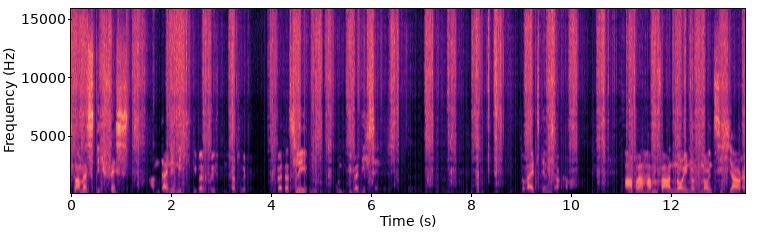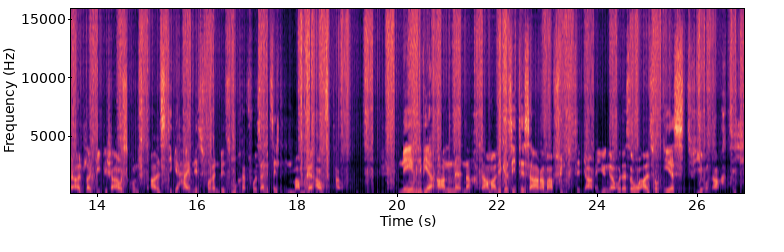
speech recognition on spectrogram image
klammerst dich fest an deine nicht überprüften Vertungen über das Leben und über dich selbst. Soweit Dennis Ackermann. Abraham war 99 Jahre alt, laut biblischer Auskunft, als die geheimnisvollen Besucher vor seinem Zelt in Mamre auftauchten. Nehmen wir an, nach damaliger Sitte, Sarah war 15 Jahre jünger oder so, also erst 84.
